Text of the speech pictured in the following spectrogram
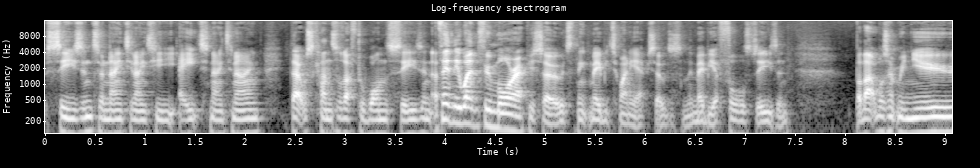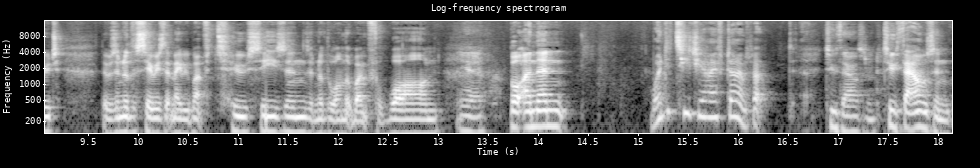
season, so 1998, 99. That was cancelled after one season. I think they went through more episodes. I think maybe 20 episodes or something, maybe a full season. But that wasn't renewed. There was another series that maybe went for two seasons, another one that went for one. yeah. But and then when did TGIF die? It was about Two thousand. 2000.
